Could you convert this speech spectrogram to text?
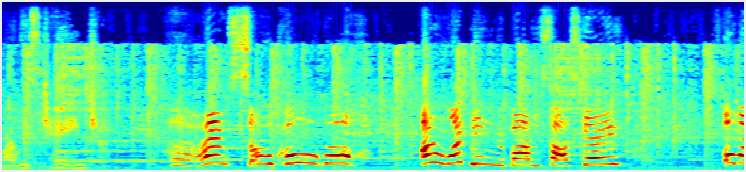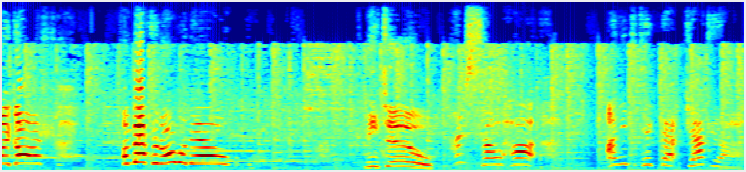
or at least change. I'm so cold! Oh, I don't like being in your body, Sasuke! Oh my gosh! I'm back to normal now! Me too! I'm so hot. I need to take that jacket off.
